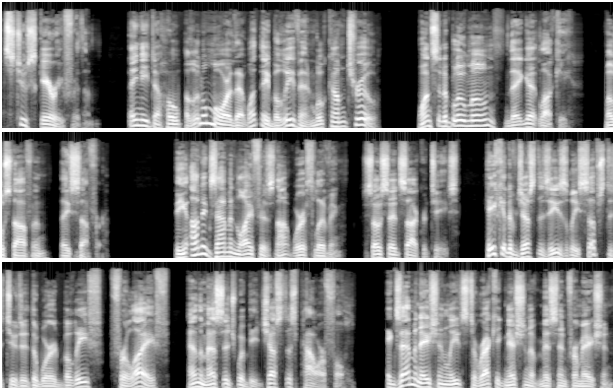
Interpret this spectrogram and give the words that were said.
It's too scary for them. They need to hope a little more that what they believe in will come true. Once in a blue moon, they get lucky. Most often, they suffer. The unexamined life is not worth living, so said Socrates. He could have just as easily substituted the word belief for life, and the message would be just as powerful. Examination leads to recognition of misinformation,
